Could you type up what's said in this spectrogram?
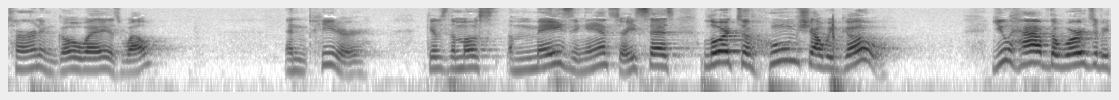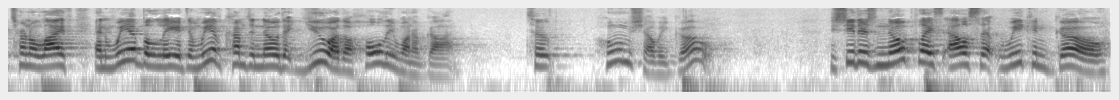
turn and go away as well? And Peter gives the most amazing answer. He says, Lord, to whom shall we go? You have the words of eternal life, and we have believed, and we have come to know that you are the Holy One of God. To whom shall we go? You see, there's no place else that we can go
